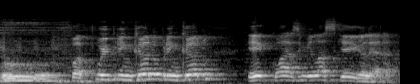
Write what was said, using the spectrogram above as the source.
Ufa, fui brincando, brincando e quase me lasquei, galera.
